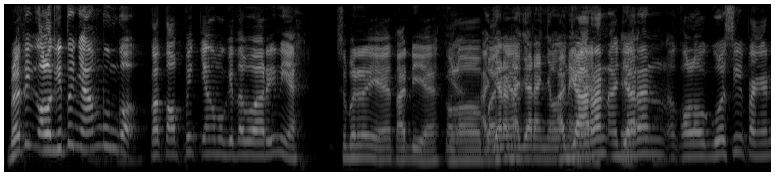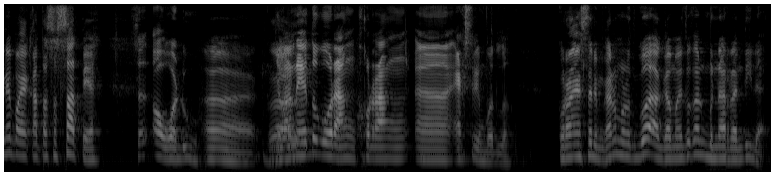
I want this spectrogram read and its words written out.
Berarti kalau gitu nyambung kok ke topik yang mau kita bawa hari ini ya. Sebenarnya ya tadi ya. Kalau Iya, banyak- ajaran-ajaran nyeleneh ya. Ajaran, ajaran. Kalau gue sih pengennya pakai kata sesat ya. Oh waduh. Eh, Jalannya itu kurang kurang eh, ekstrim buat lo. kurang ekstrim karena menurut gua agama itu kan benar dan tidak.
